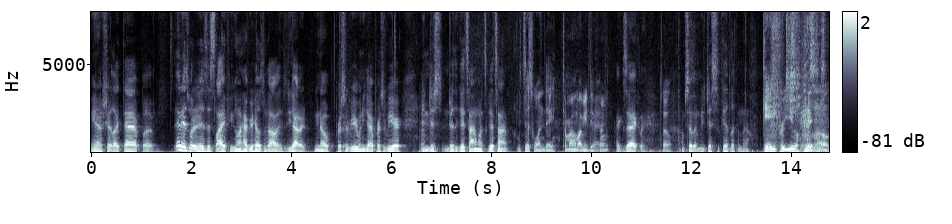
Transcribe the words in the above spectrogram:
you know, shit like that. But it is what it is. It's life. You're gonna have your hills and valleys. You gotta you know persevere when you gotta persevere, and just enjoy the good time when it's a good time. It's just one day. Tomorrow might be different. Exactly. So, I'm still gonna be just as good looking though. Gabe for you. oh,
